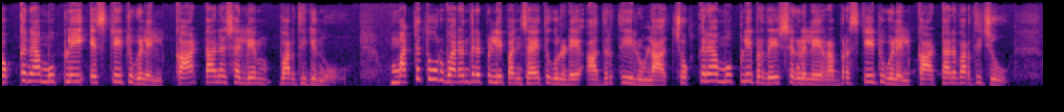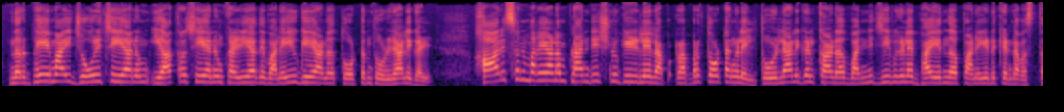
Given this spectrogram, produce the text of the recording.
ചൊക്കന മുപ്ലി എസ്റ്റേറ്റുകളിൽ കാട്ടാന ശല്യം വർദ്ധിക്കുന്നു. മറ്റത്തൂർ വരന്തരപ്പള്ളി പഞ്ചായത്തുകളുടെ അതിർത്തിയിലുള്ള ചൊക്കര മുപ്ലി പ്രദേശങ്ങളിലെ റബ്ബർ സ്റ്റേറ്റുകളിൽ കാട്ടാന വർദ്ധിച്ചു. നിർഭയമായി ജോലി ചെയ്യാനും യാത്ര ചെയ്യാനും കഴിയാതെ വലയുകയാണ് തോട്ടം തൊഴിലാളികൾ. ഹാരിസൺ മലയാളം പ്ലാന്റേഷനു കീഴിലെ റബ്ബർ തോട്ടങ്ങളിൽ തൊഴിലാളികൾക്കാണ് വന്യജീവികളെ ഭയന്ന് പണിയെടുക്കേണ്ട അവസ്ഥ.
